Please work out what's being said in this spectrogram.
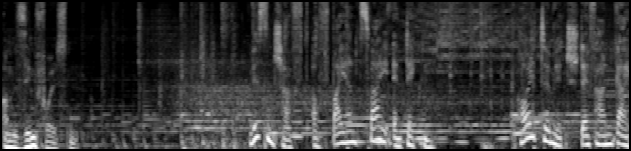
am sinnvollsten? Wissenschaft auf Bayern 2 entdecken. Heute mit Stefan Geier.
